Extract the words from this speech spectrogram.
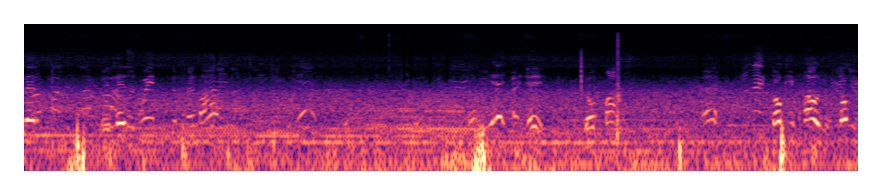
level, the less width, pass. Yeah. Oh yeah, hey, no pass. Eh, talking Paulo, talking.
